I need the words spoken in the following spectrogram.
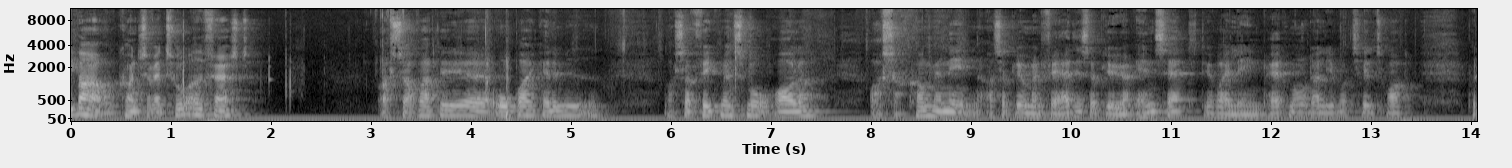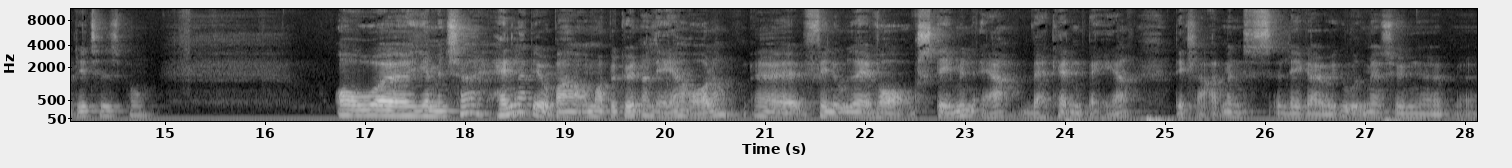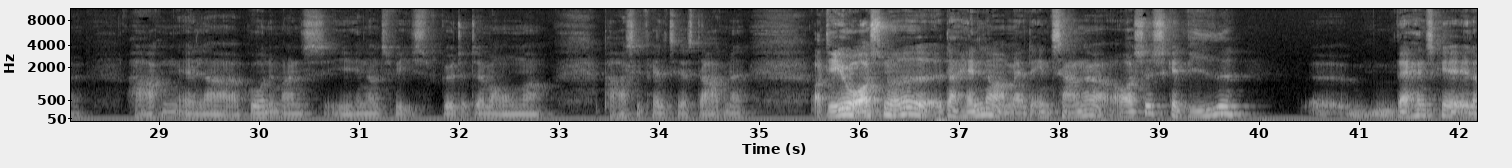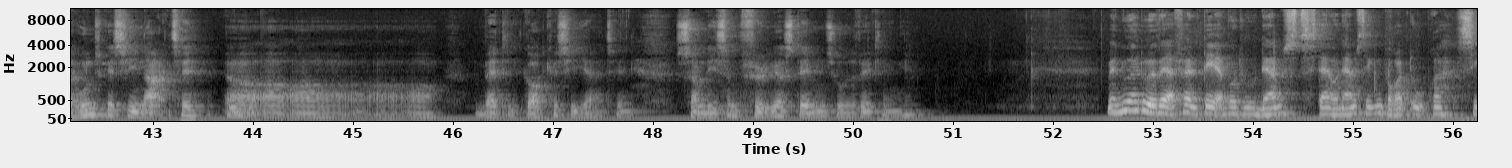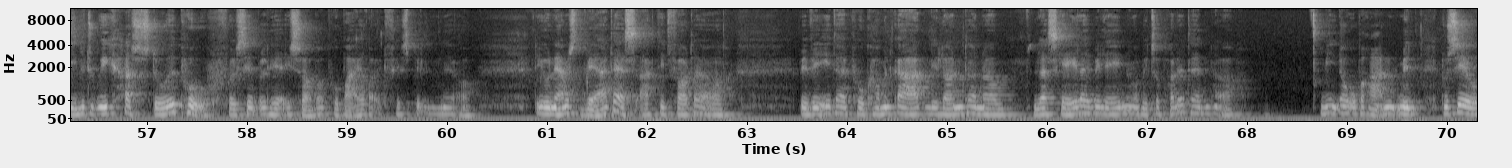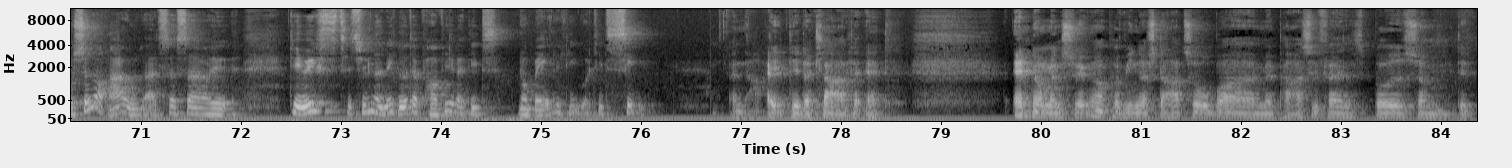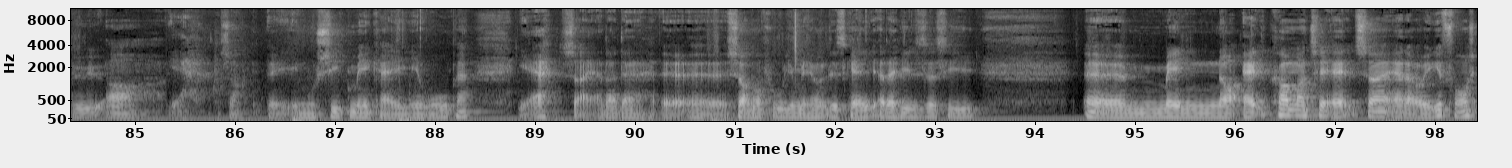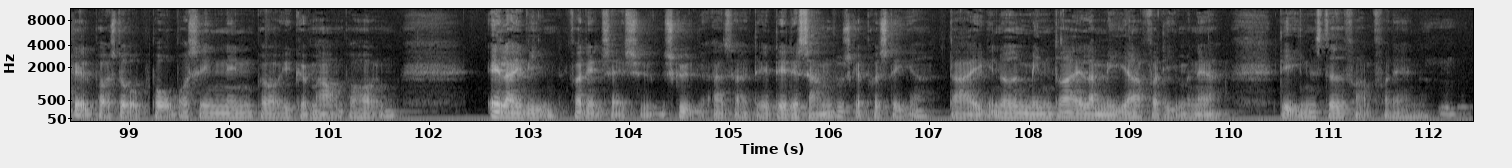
Det var konservatoriet først, og så var det øh, Operaakademiet, og så fik man små roller, og så kom man ind, og så blev man færdig, så blev jeg ansat. Det var Elaine Patmore, der lige var tiltrådt på det tidspunkt. Og øh, jamen, så handler det jo bare om at begynde at lære roller, øh, finde ud af, hvor stemmen er, hvad kan den bære. Det er klart, man lægger jo ikke ud med at synge øh, øh Hagen eller Gurnemans i henholdsvis Götterdämmerung og Parsifal til at starte med. Og det er jo også noget, der handler om, at en sanger også skal vide, øh, hvad han skal eller hun skal sige nej til, og, og, og, og, og hvad de godt kan sige ja til, som ligesom følger stemmens udvikling. Ikke? Men nu er du i hvert fald der, hvor du nærmest, der er jo nærmest ikke en berømt opera-scene, du ikke har stået på, for eksempel her i sommer på Bayreuth-festspillene, og det er jo nærmest hverdagsagtigt for dig at bevæge dig på Common Garden i London, og La Scala i Milano, og Metropolitan, og Wien og Operan, men du ser jo sød og rar ud, altså, så øh, det er jo ikke til synligheden ikke noget, der påvirker dit normale liv og dit sind. Nej, det er da klart, at at når man synger på Wiener Staatsoper med Parsifal, både som debut og ja, så en musikmekka i Europa, ja, så er der da øh, øh sommerfugl i maven, det skal jeg da hilse at sige. Øh, men når alt kommer til alt, så er der jo ikke forskel på at stå på operascenen inde på, i København på Holmen, eller i Wien for den sags skyld. Altså, det, det er det samme, du skal præstere. Der er ikke noget mindre eller mere, fordi man er det ene sted frem for det andet. Mm-hmm.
